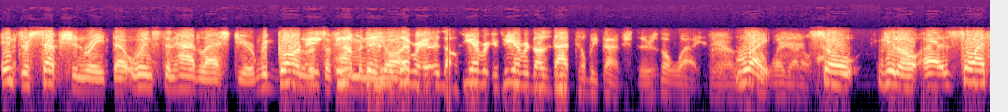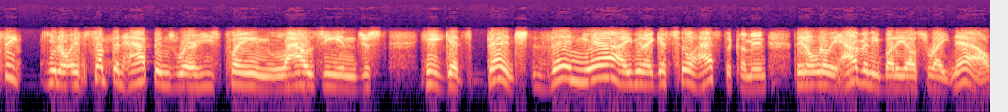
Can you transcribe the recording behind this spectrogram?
interception rate that Winston had last year, regardless of how many yards. Never, no, if he ever if he ever does that, he'll be benched. There's no way. You know, there's Right. No way So you know, uh, so I think you know if something happens where he's playing lousy and just he gets benched, then yeah, I mean I guess Hill has to come in. They don't really have anybody else right now.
